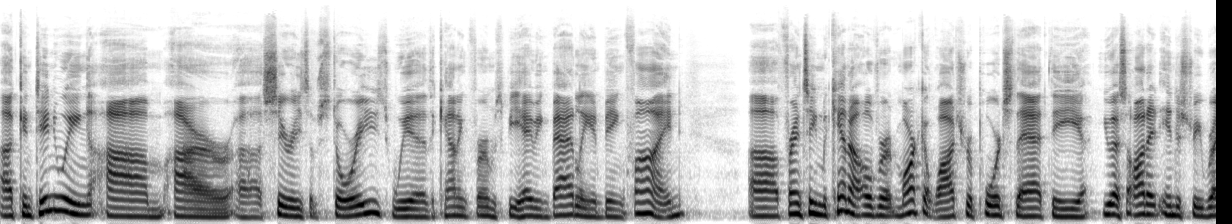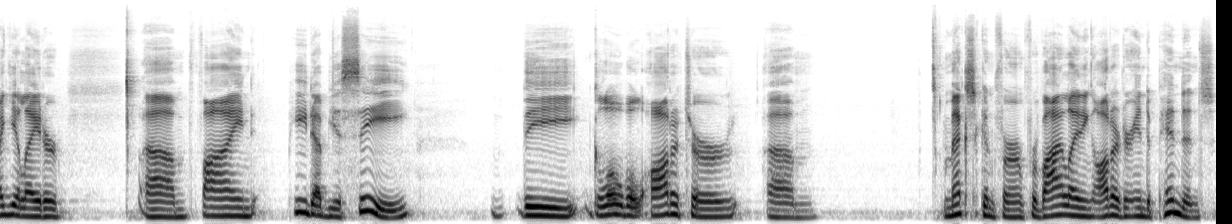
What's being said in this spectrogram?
Uh, continuing um, our uh, series of stories with accounting firms behaving badly and being fined, uh, Francine McKenna over at MarketWatch reports that the U.S. audit industry regulator um, fined PwC, the global auditor um, Mexican firm, for violating auditor independence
